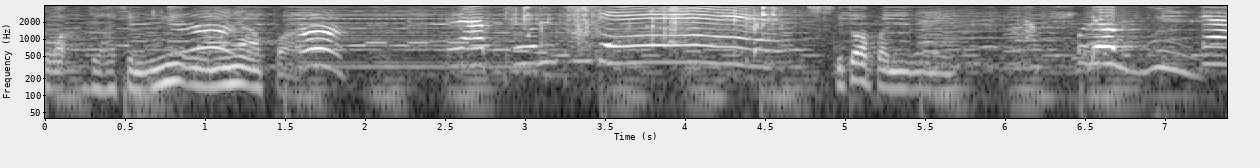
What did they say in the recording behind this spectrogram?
Coba jelasin ini namanya apa? Oh, Rapunzel. Itu apa nih namanya? Rapunzel.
